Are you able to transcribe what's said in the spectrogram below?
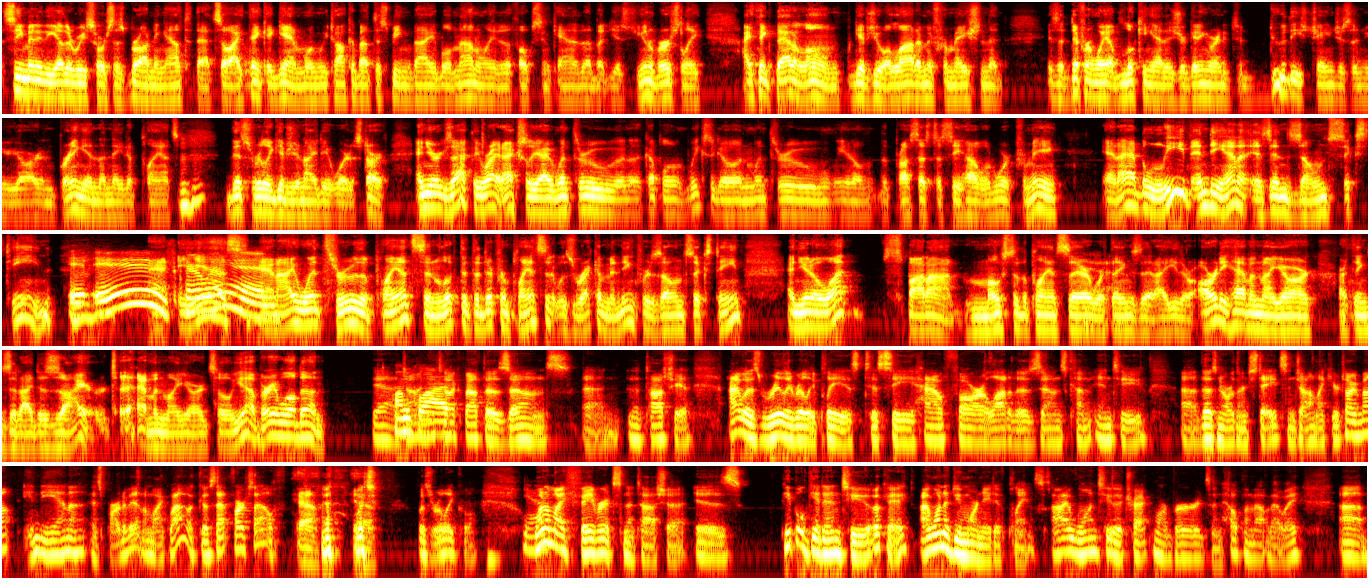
see many of the other resources broadening out to that. So I think again, when we talk about this being valuable not only to the folks in Canada but just universally, I think that alone gives you a lot of information that is a different way of looking at it as you're getting ready to do these changes in your yard and bring in the native plants. Mm-hmm. This really gives you an idea where to start. And you're exactly right. Actually, I went through a couple of weeks ago and went through, you know, the process to see how it would work for me. And I believe Indiana is in zone 16. It is. And, yes. And I went through the plants and looked at the different plants that it was recommending for zone 16. And you know what? Spot on. Most of the plants there yeah. were things that I either already have in my yard or things that I desire to have in my yard. So yeah, very well done. Yeah, I'm John, glad. you talk about those zones, and Natasha. I was really, really pleased to see how far a lot of those zones come into uh, those northern states. And John, like you're talking about, Indiana as part of it. And I'm like, wow, it goes that far south. Yeah, yeah. which was really cool. Yeah. One of my favorites, Natasha, is people get into okay i want to do more native plants. I want to attract more birds and help them out that way. Uh,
